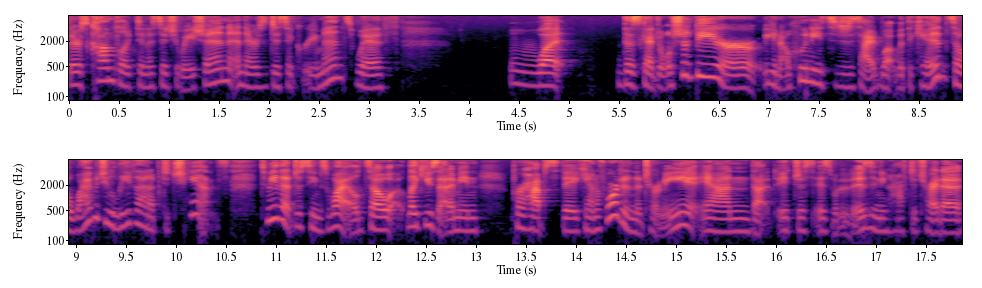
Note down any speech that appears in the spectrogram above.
there's conflict in a situation and there's disagreements with what the schedule should be or you know who needs to decide what with the kids so why would you leave that up to chance to me that just seems wild so like you said i mean perhaps they can't afford an attorney and that it just is what it is and you have to try to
